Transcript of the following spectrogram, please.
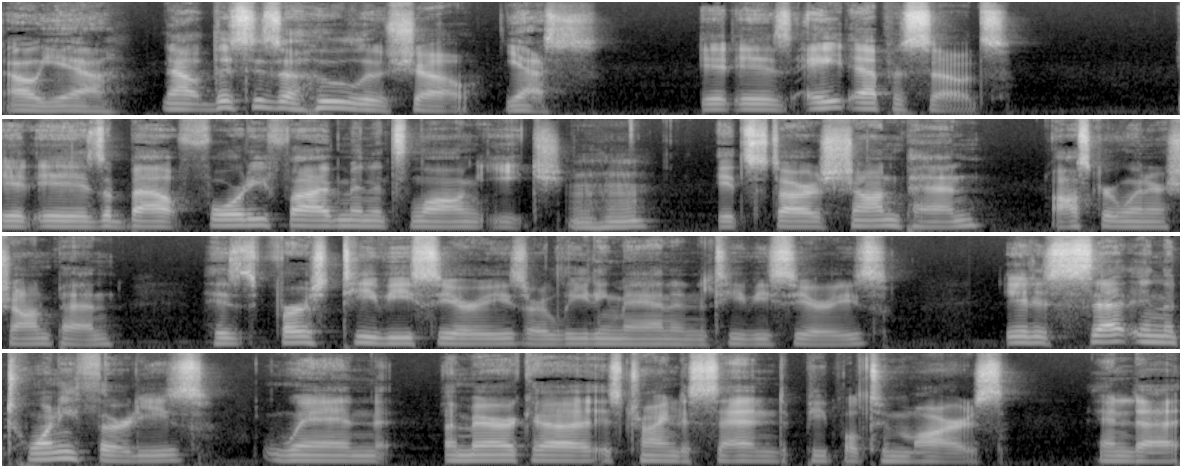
Oh yeah. Now, this is a Hulu show. Yes. It is eight episodes. It is about 45 minutes long each. Mhm. It stars Sean Penn, Oscar winner Sean Penn, his first TV series or leading man in a TV series. It is set in the 2030s when America is trying to send people to Mars. And uh,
